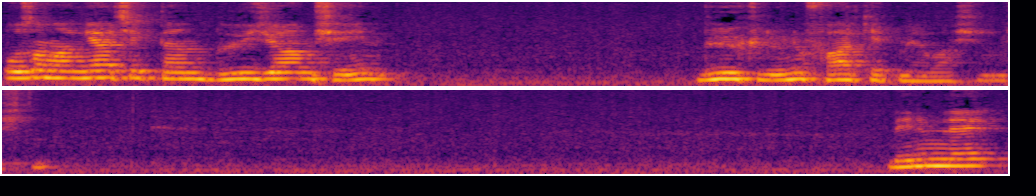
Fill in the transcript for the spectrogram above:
O zaman gerçekten duyacağım şeyin büyüklüğünü fark etmeye başlamıştım. Benimle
